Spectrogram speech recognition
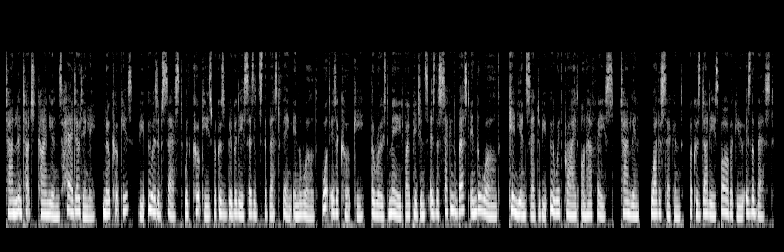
Tanlin touched Kinyan's head dotingly. No cookies? Bu is obsessed with cookies because Bibidi says it's the best thing in the world. What is a cookie? The roast made by pigeons is the second best in the world. Kinyan said to Bu with pride on her face. Tanlin, why the second? Because Daddy's barbecue is the best.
